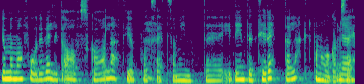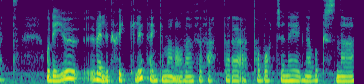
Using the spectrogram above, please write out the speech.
Jo men man får det väldigt avskalat ju på ett sätt som inte, det är inte tillrättalagt på något Nej. sätt. Och det är ju väldigt skickligt, tänker man, av en författare att ta bort sina egna vuxna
